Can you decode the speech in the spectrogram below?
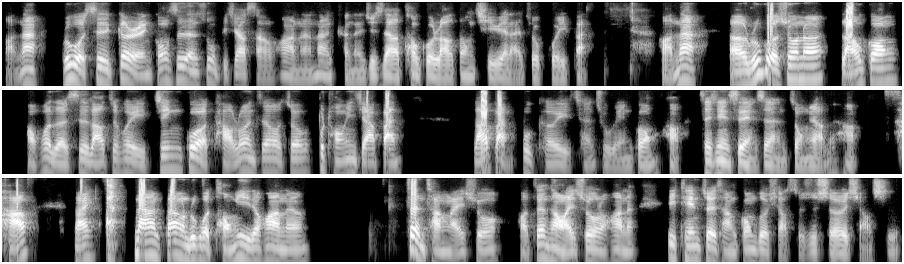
啊，那如果是个人公司人数比较少的话呢，那可能就是要透过劳动契约来做规范，好，那呃如果说呢劳工或者是劳资会议经过讨论之后说不同意加班，老板不可以惩处员工，哈，这件事也是很重要的哈，好。来，那当然，如果同意的话呢，正常来说，啊，正常来说的话呢，一天最长工作小时是十二小时，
